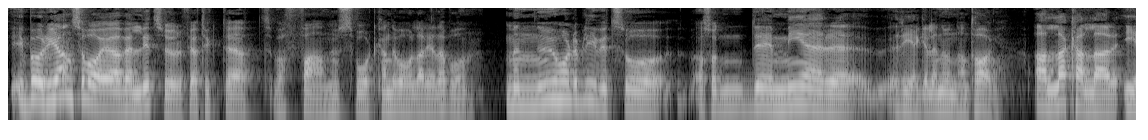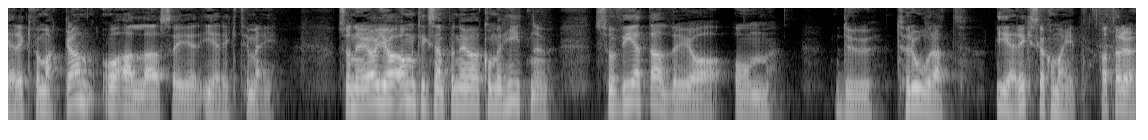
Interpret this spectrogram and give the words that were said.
I början så var jag väldigt sur för jag tyckte att vad fan, hur svårt kan det vara att hålla reda på? Men nu har det blivit så... Alltså, det är mer eh, regel än undantag. Alla kallar Erik för Mackan och alla säger Erik till mig. Så när jag gör, ja, men till exempel när jag kommer hit nu så vet aldrig jag om du tror att Erik ska komma hit. Fattar du?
